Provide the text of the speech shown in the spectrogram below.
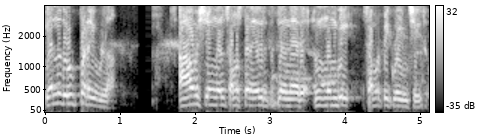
എന്നതുൾപ്പെടെയുള്ള ആവശ്യങ്ങൾ സമസ്ത നേതൃത്വത്തിന് നേരെ മുമ്പിൽ സമർപ്പിക്കുകയും ചെയ്തു.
